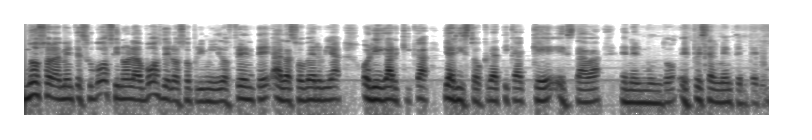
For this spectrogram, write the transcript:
no solamente su voz, sino la voz de los oprimidos frente a la soberbia oligárquica y aristocrática que estaba en el mundo, especialmente en Perú.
